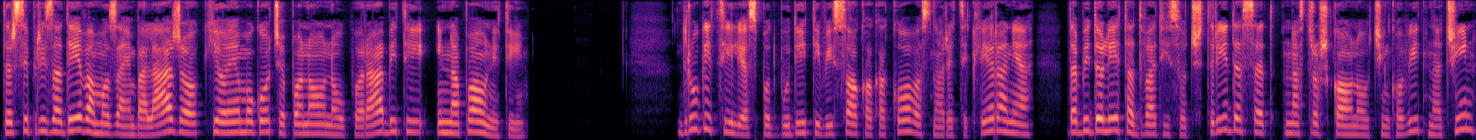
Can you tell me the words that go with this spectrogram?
ter si prizadevamo za embalažo, ki jo je mogoče ponovno uporabiti in napolniti. Drugi cilj je spodbuditi visoko kakovostno recikliranje, da bi do leta 2030 na stroškovno učinkovit način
